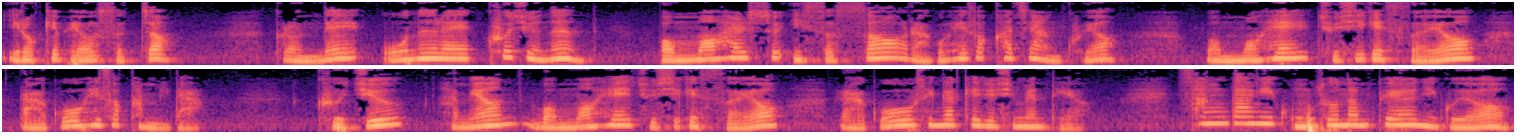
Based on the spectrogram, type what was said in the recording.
이렇게 배웠었죠. 그런데 오늘의 could는 뭐뭐 할 수 있었어? 라고 해석하지 않고요. 뭐뭐 해 주시겠어요? 라고 해석합니다. could you 하면 뭐뭐 해 주시겠어요? 라고 생각해 주시면 돼요. 상당히 공손한 표현이고요.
